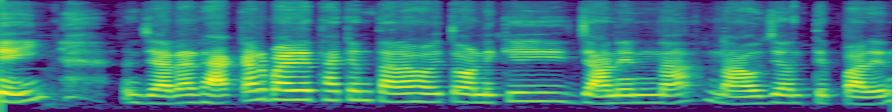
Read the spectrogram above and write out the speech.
নেই। যারা ঢাকার বাইরে থাকেন, তারা হয়তো অনেকেই জানেন না, নাও জানতে পারেন।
